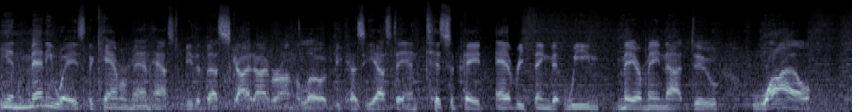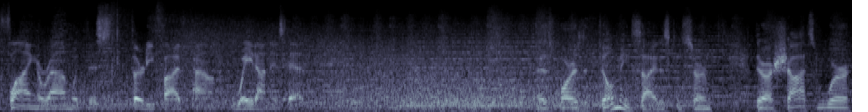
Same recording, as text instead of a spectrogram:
In many ways, the cameraman has to be the best skydiver on the load because he has to anticipate everything that we may or may not do while flying around with this 35-pound weight on his head. As far as the filming side is concerned, there are shots where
